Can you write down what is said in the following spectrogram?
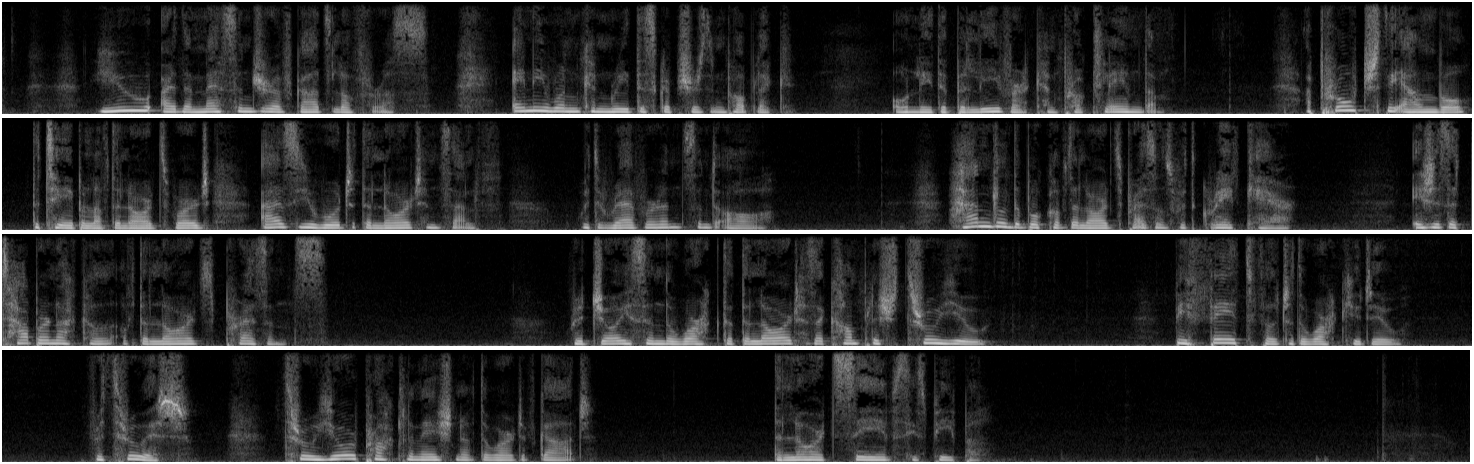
You are the messenger of God's love for us. Anyone can read the scriptures in public. Only the believer can proclaim them. Approach the ambo, the table of the Lord's word, as you would the Lord himself, with reverence and awe. Handle the book of the Lord's presence with great care. It is a tabernacle of the Lord's presence. Rejoice in the work that the Lord has accomplished through you. Be faithful to the work you do, for through it, through your proclamation of the Word of God, the Lord saves his people.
